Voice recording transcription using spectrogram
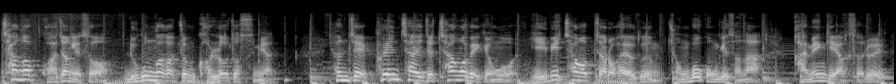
창업 과정에서 누군가가 좀 걸러줬으면 현재 프랜차이즈 창업의 경우 예비 창업자로 하여금 정보 공개서나 가맹 계약서를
